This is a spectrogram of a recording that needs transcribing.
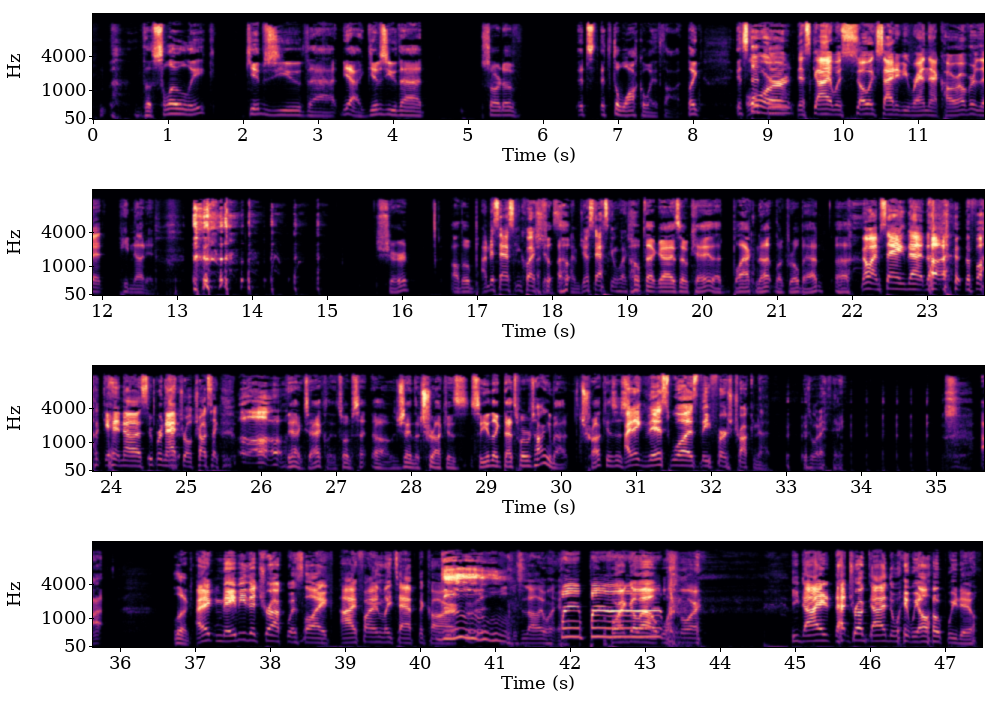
the slow leak gives you that yeah, it gives you that sort of it's it's the walk away thought. Like it's that Or thing, this guy was so excited he ran that car over that he nutted. sure. Although I'm just asking questions. I I'm just asking questions. hope that guy's okay. That black nut looked real bad. Uh No, I'm saying that the the fucking uh, supernatural truck's like, Ugh. yeah, exactly. That's what I'm saying. Oh, you're saying the truck is see like that's what we're talking about. The truck is a, I think this was the first truck nut. Is what I think. look. I think maybe the truck was like, I finally tapped the car. this is all I want. Before I go out, one more. He died. That truck died the way we all hope we do,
